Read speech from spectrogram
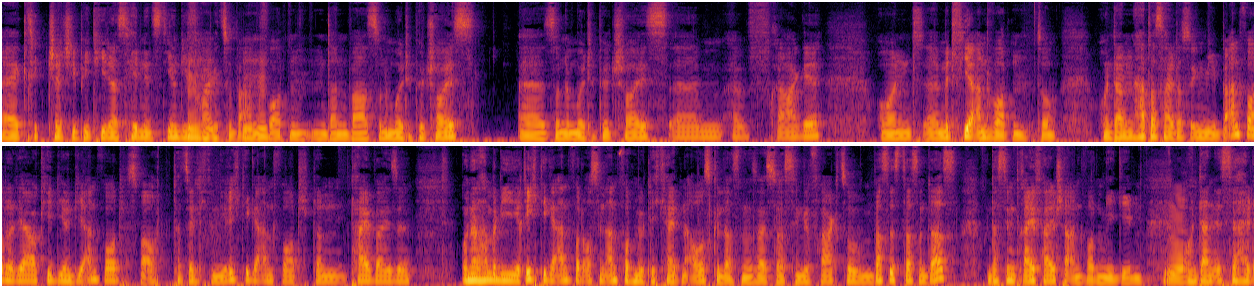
äh, kriegt ChatGPT das hin, jetzt die und die Mhm, Frage zu mhm. beantworten. Und dann war es so eine Multiple Choice, äh, so eine Multiple Choice ähm, äh, Frage und äh, mit vier Antworten. So. Und dann hat das halt das irgendwie beantwortet, ja, okay, die und die Antwort. Das war auch tatsächlich dann die richtige Antwort, dann teilweise. Und dann haben wir die richtige Antwort aus den Antwortmöglichkeiten ausgelassen. Das heißt, du hast ihn gefragt, so, was ist das und das? Und hast ihm drei falsche Antworten gegeben. Ja. Und dann ist er halt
